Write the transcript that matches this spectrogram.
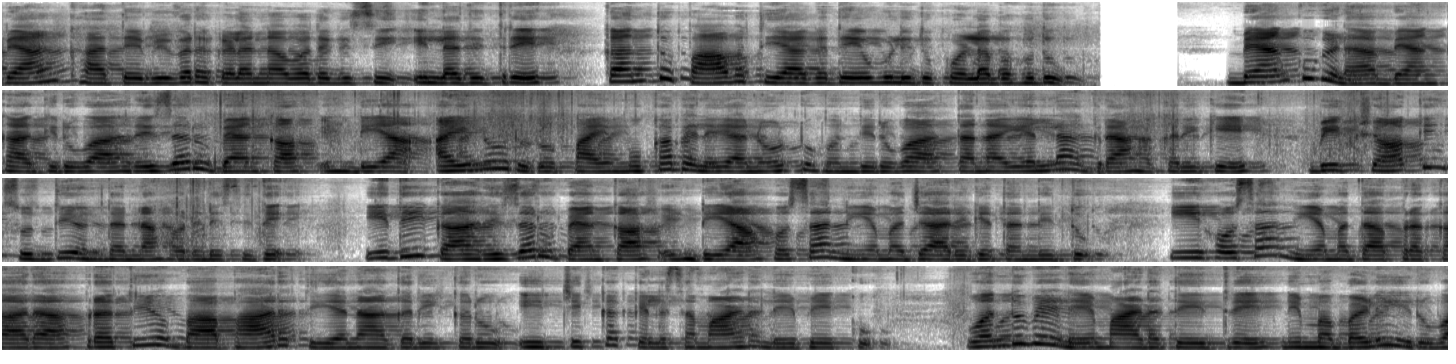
ಬ್ಯಾಂಕ್ ಖಾತೆ ವಿವರಗಳನ್ನು ಒದಗಿಸಿ ಇಲ್ಲದಿದ್ದರೆ ಕಂತು ಪಾವತಿಯಾಗದೆ ಉಳಿದುಕೊಳ್ಳಬಹುದು. ಬ್ಯಾಂಕುಗಳ ಬ್ಯಾಂಕ್ ಆಗಿರುವ ರಿಸರ್ವ್ ಬ್ಯಾಂಕ್ ಆಫ್ ಇಂಡಿಯಾ ಐನೂರು ರೂಪಾಯಿ ಮುಖಬೆಲೆಯ ನೋಟು ಹೊಂದಿರುವ ತನ್ನ ಎಲ್ಲ ಗ್ರಾಹಕರಿಗೆ ಬಿಗ್ ಶಾಕಿಂಗ್ ಸುದ್ದಿಯೊಂದನ್ನು ಹೊರಡಿಸಿದೆ. ಇದೀಗ ರಿಸರ್ವ್ ಬ್ಯಾಂಕ್ ಆಫ್ ಇಂಡಿಯಾ ಹೊಸ ನಿಯಮ ಜಾರಿಗೆ ತಂದಿದ್ದು ಈ ಹೊಸ ನಿಯಮದ ಪ್ರಕಾರ ಪ್ರತಿಯೊಬ್ಬ ಭಾರತೀಯ ನಾಗರಿಕರು ಈ ಚಿಕ್ಕ ಕೆಲಸ ಮಾಡಲೇಬೇಕು. ಒಂದು ವೇಳೆ ಮಾಡದೇ ಇದ್ರೆ ನಿಮ್ಮ ಬಳಿ ಇರುವ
